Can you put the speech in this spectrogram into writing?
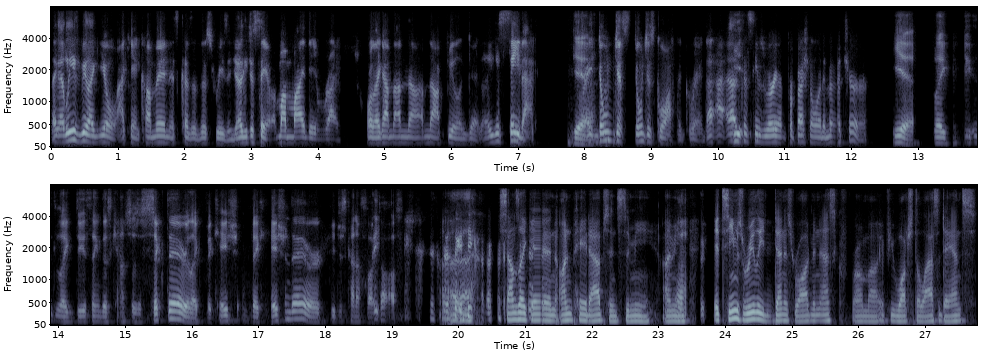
like at least be like, yo, I can't come in. It's because of this reason. You Like just say my mind ain't right, or like I'm not, I'm not, I'm not feeling good. Like just say that. Yeah. Right? Don't just don't just go off the grid. That, that yeah. just seems very unprofessional and immature. Yeah. Like, like, do you think this counts as a sick day or like vacation vacation day, or you just kind of fucked off? Uh, sounds like an unpaid absence to me. I mean, uh, it seems really Dennis Rodman esque from uh, if you watch The Last Dance,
